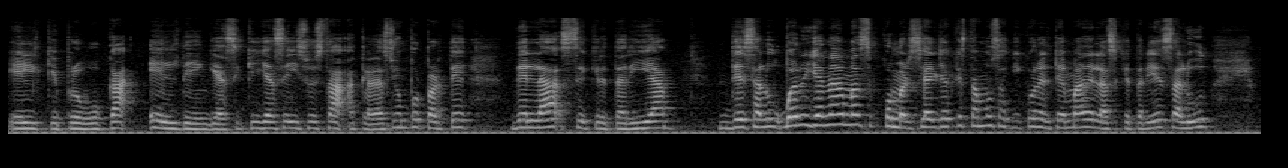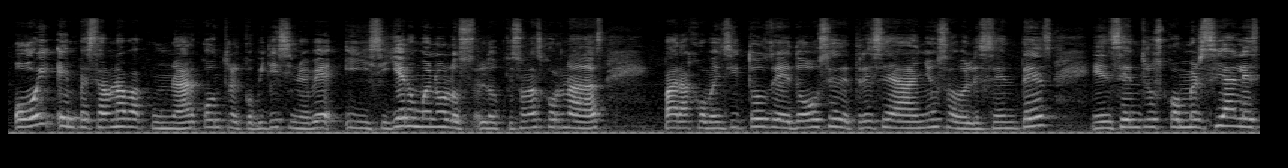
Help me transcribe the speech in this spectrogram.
el que provoca el dengue, así que ya se hizo esta aclaración por parte de la Secretaría de Salud. Bueno, ya nada más comercial, ya que estamos aquí con el tema de la Secretaría de Salud, hoy empezaron a vacunar contra el COVID-19 y siguieron, bueno, los, lo que son las jornadas para jovencitos de 12, de 13 años, adolescentes, en centros comerciales.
